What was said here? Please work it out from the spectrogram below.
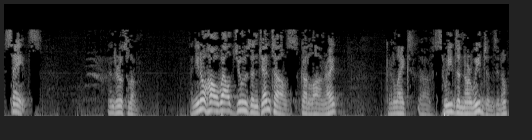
saints in Jerusalem. And you know how well Jews and Gentiles got along, right? Kind of like uh, Swedes and Norwegians, you know.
